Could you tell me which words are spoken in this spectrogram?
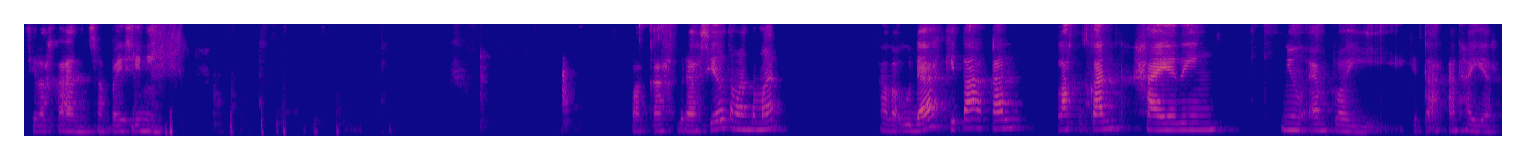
Silahkan sampai sini. Apakah berhasil teman-teman? Kalau udah, kita akan lakukan hiring new employee. Kita akan hire.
